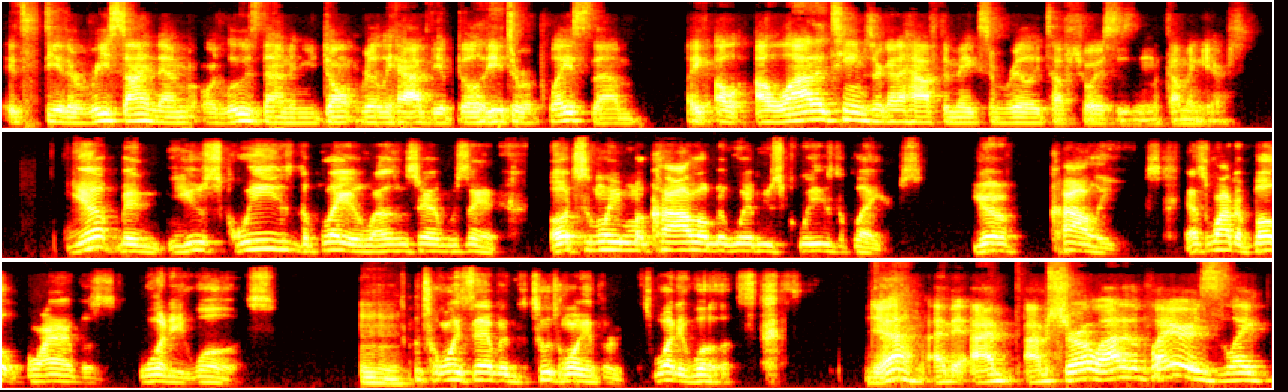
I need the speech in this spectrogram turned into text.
it's either re-sign them or lose them, and you don't really have the ability to replace them. Like a, a lot of teams are going to have to make some really tough choices in the coming years. Yep, and you squeeze the players. Well, as we said, we said ultimately McCollum and when you squeeze the players. Your colleagues. That's why the vote Bryan was what it was. Mm-hmm. 227 to 223. It's what it was. Yeah, I mean, I'm I'm sure a lot of the players like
